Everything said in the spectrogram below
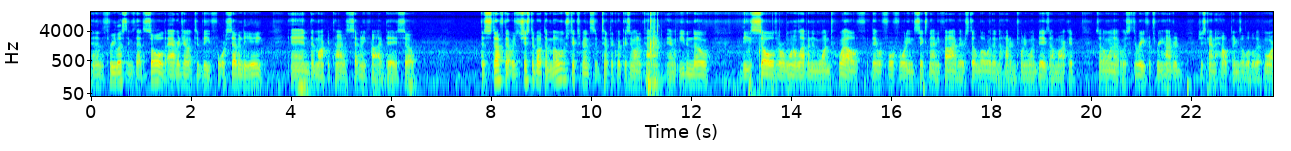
And then the three listings that sold average out to be 478, and the market time is 75 days. So the stuff that was just about the most expensive took the quickest amount of time. And even though these sold were 111 and 112, they were 440 and 695. They were still lower than the 121 days on market. So the one that was three for 300 just kind of helped things a little bit more.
